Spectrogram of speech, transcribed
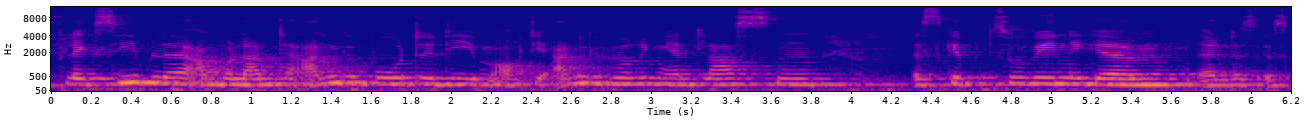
flexible ambulante Angebote, die eben auch die Angehörigen entlasten. Es gibt zu wenige, äh, es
